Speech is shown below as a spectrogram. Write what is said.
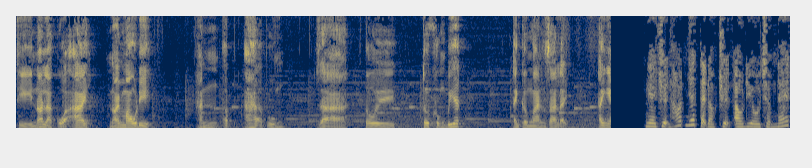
thì nó là của ai? Nói mau đi. Hắn ấp a ấp úng. Dạ, tôi... Tôi không biết. Anh công an ra lệnh. Anh Nghe chuyện hot nhất tại đọc truyện audio.net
